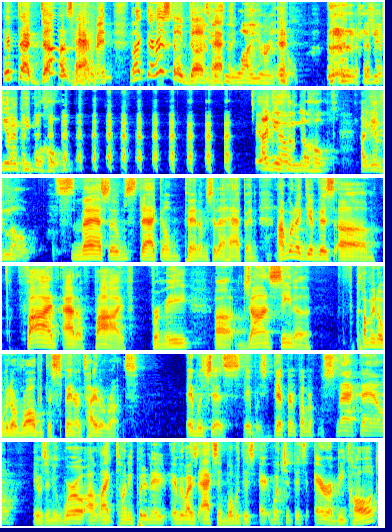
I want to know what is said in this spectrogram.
if that does happen like there is no does and happen this is why you're a heel. Because you're giving people hope. I give no, them no hope. I give them no hope. Smash them stack them pin them should have happened. I'm gonna give this um five out of five for me, uh, John Cena coming over to Raw with the spinner title runs. It was just, it was different from from SmackDown. It was a new world. I like Tony putting it. Everybody's asking, what would this, what should this era be called?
